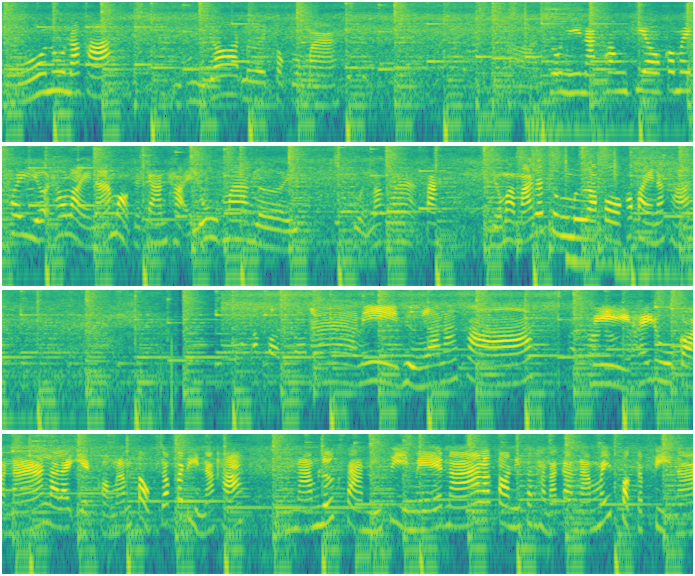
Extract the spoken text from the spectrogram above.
โอ้นู่นนะคะอยู่ยอดเลยตกลงมา ช่วงนี้นักท่องเที่ยวก็ไม่ค่อยเยอะเท่าไหร่นะ เหมาะกับการถ่ายรูปมากเลย สวยมากมากๆปะเดี๋ยวหมาม้าจะจุงมือโปเข้าไปนะคะอ่านี่ถึงแล้วนะคะ นี่ให้ดูก่อนนะรายละเอียดของน้ำตกจอกกระดิ่นนะคะ น้ำลึก 3-4 เมตรนะ แล้วตอนนี้สถานการณ์น้ำไม่ปกตินะ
